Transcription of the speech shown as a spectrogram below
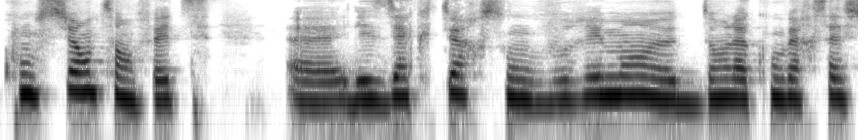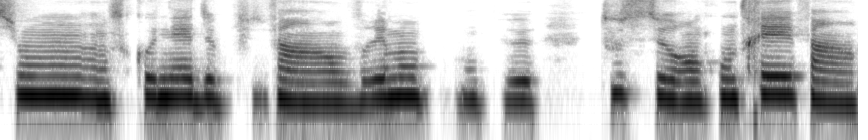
consciente en fait. Euh, les acteurs sont vraiment euh, dans la conversation, on se connaît depuis, enfin vraiment, on peut tous se rencontrer. Enfin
